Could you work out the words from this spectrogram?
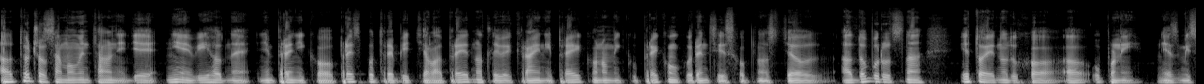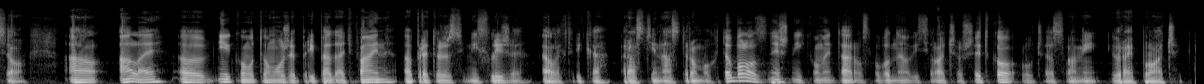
to, čo sa momentálne deje, nie je výhodné pre nikoho, pre spotrebiteľa, pre jednotlivé krajiny, pre ekonomiku, pre konkurencieschopnosť a do budúcna je to jednoducho úplný nezmysel. A, ale e, niekomu to môže pripadať fajn, pretože si myslí, že elektrika rastie na stromoch. To bolo z dnešných komentárov Slobodného vysielača všetko. Lúčia s vami Juraj Poláček.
